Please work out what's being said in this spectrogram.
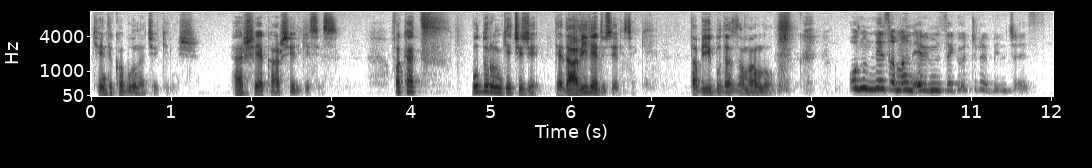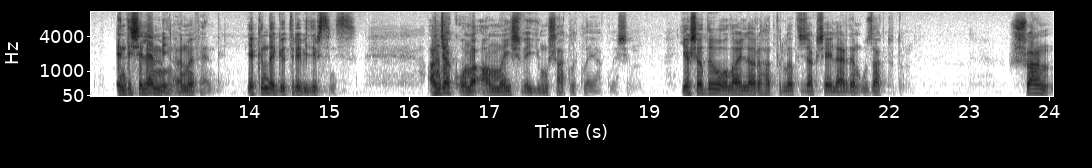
Kendi kabuğuna çekilmiş. Her şeye karşı ilgisiz. Fakat bu durum geçici. Tedaviyle düzelecek. Tabii bu da zamanla olacak. Onu ne zaman evimize götürebileceğiz? Endişelenmeyin hanımefendi. Yakında götürebilirsiniz. Ancak ona anlayış ve yumuşaklıkla yaklaşın. Yaşadığı olayları hatırlatacak şeylerden uzak tutun. Şu an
